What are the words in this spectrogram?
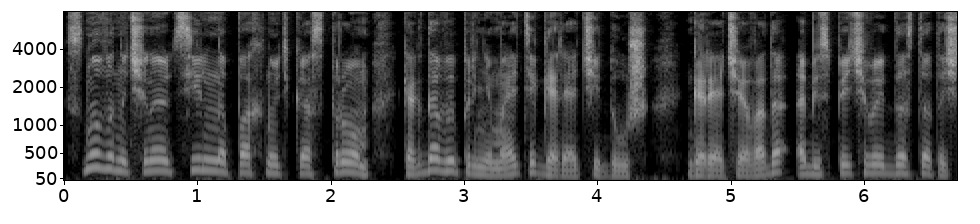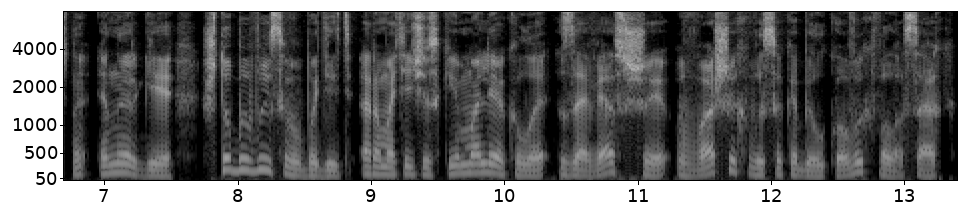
снова начинают сильно пахнуть костром, когда вы принимаете горячий душ. Горячая вода обеспечивает достаточно энергии, чтобы высвободить ароматические молекулы, завязшие в ваших высокобелковых волосах.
